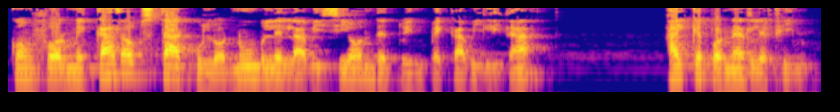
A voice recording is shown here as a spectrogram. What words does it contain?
Conforme cada obstáculo nuble la visión de tu impecabilidad, hay que ponerle fin.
